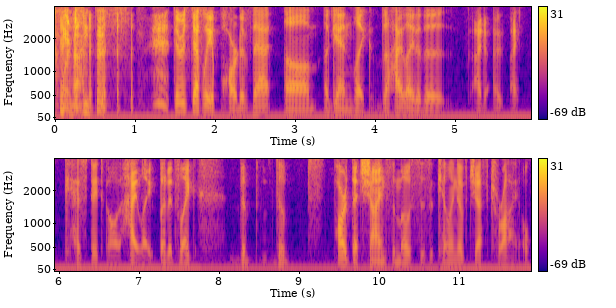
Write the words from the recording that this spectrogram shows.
We're not." there was definitely a part of that. Um, again, like the highlight of the, I, I, I hesitate to call it highlight, but it's like the the part that shines the most is the killing of Jeff Trail,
